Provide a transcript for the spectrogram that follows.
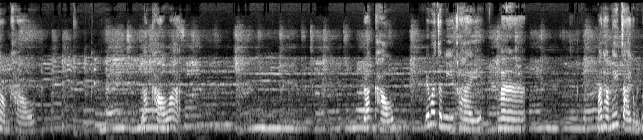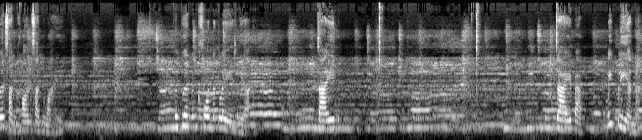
ยอมเขารักเขาอะรักเขาไม่ว่าจะมีใครมา มาทำให้ใจของเพื่อนๆสั่นคลอนสั่นไหว เพื่อนๆมันคตรนักเลงเลยอะใจ ใจแบบไม่เปลี่ยนอะ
